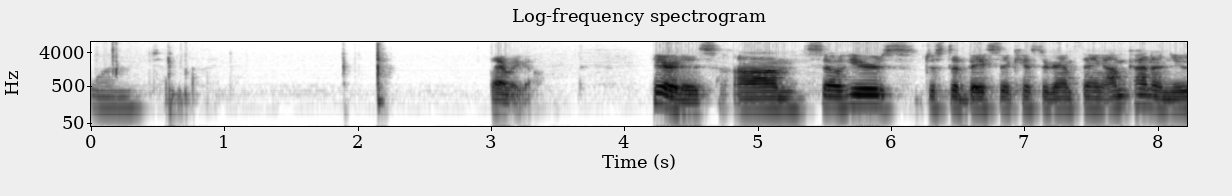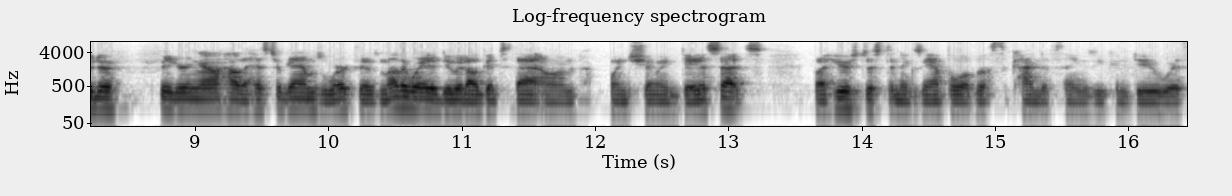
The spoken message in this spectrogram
1 to 9. There we go. Here it is. Um, so here's just a basic histogram thing. I'm kind of new to figuring out how the histograms work. There's another way to do it. I'll get to that on when showing data sets. But here's just an example of the kind of things you can do with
